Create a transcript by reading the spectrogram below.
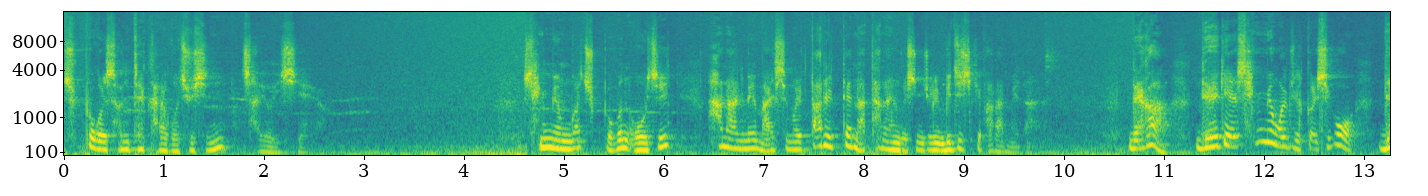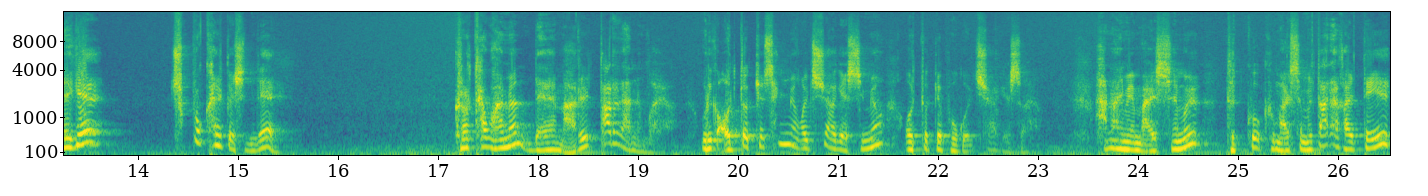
축복을 선택하라고 주신 자유의지예요. 생명과 축복은 오직 하나님의 말씀을 따를 때 나타나는 것인 줄 믿으시기 바랍니다. 내가 내게 생명을 줄 것이고 내게 축복할 것인데 그렇다고 하면 내 말을 따르라는 거예요. 우리가 어떻게 생명을 취하겠으며 어떻게 복을 취하겠어요. 하나님의 말씀을 듣고 그 말씀을 따라갈 때에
